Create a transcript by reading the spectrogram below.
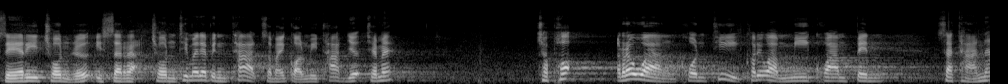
เสรีชนหรืออิสระชนที่ไม่ได้เป็นทาสสมัยก่อนมีทาสเยอะใช่ไหมเฉพาะระหว่างคนที่เขาเรียกว่ามีความเป็นสถานะ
